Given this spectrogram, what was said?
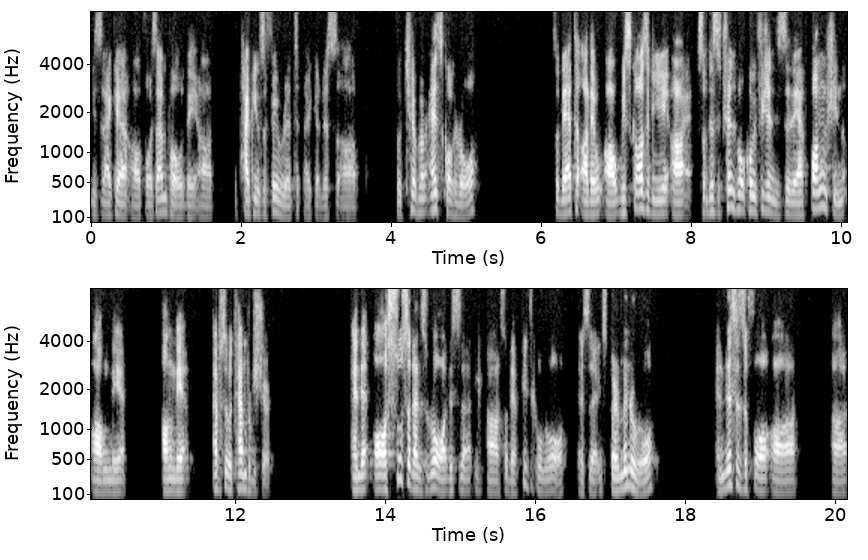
is like uh, uh for example the uh Taiping's favorite like this uh so Chapman-Enskog law. So that uh, the uh, viscosity uh so this transport coefficient is their function on the on the absolute temperature. And then, or Sutherland's law, this is uh, so the physical law, is an experimental law. And this is for uh, uh,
